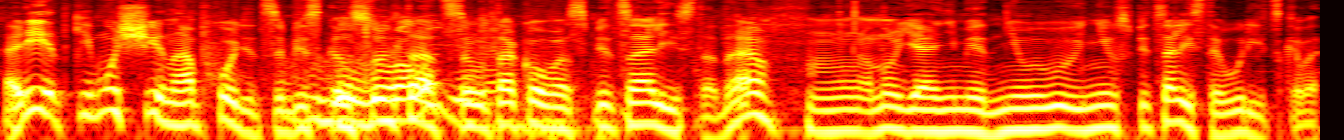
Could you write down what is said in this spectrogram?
Редкий мужчина обходится без консультации у такого специалиста, да? Ну, я не имею не у, не у специалиста, а Урицкого.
